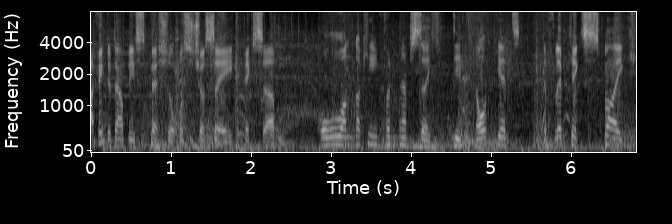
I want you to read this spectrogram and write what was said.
I think the W special was just a mix-up. Oh, unlucky for Nabster. He did not get the flip kick spike,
